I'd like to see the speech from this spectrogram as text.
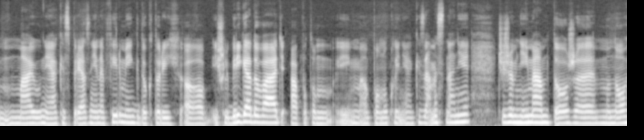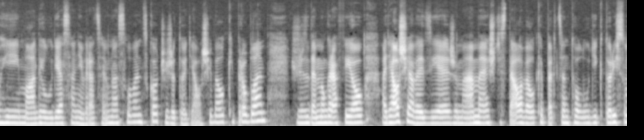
majú nejaké spriaznené firmy, do ktorých išli brigadovať a potom im im ponúkli nejaké zamestnanie. Čiže vnímam to, že mnohí mladí ľudia sa nevracajú na Slovensko, čiže to je ďalší veľký problém, čiže s demografiou. A ďalšia vec je, že máme ešte stále veľké percento ľudí, ktorí sú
